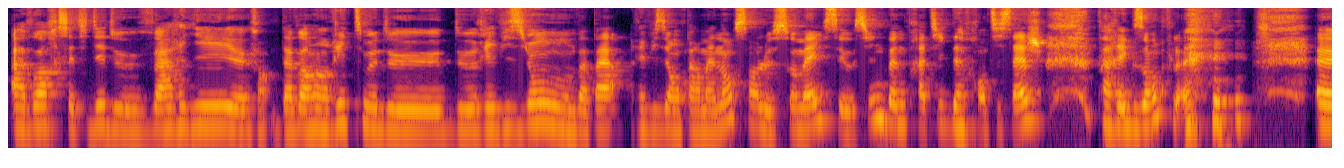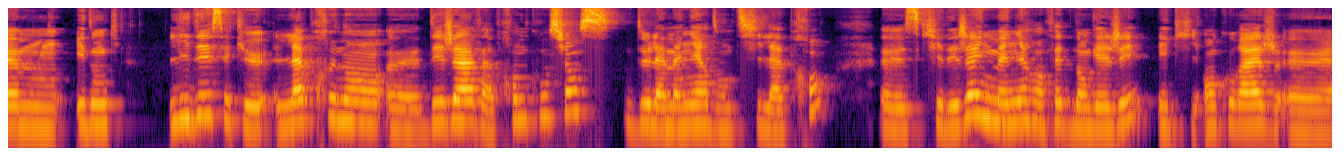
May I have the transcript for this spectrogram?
avoir cette idée de varier, enfin d'avoir un rythme de, révision où on ne va pas réviser en permanence. Hein. Le sommeil, c'est aussi une bonne pratique d'apprentissage, par exemple. Euh, et donc l'idée, c'est que l'apprenant déjà va prendre conscience de la manière dont il apprend euh, ce qui est déjà une manière en fait d'engager et qui encourage euh,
